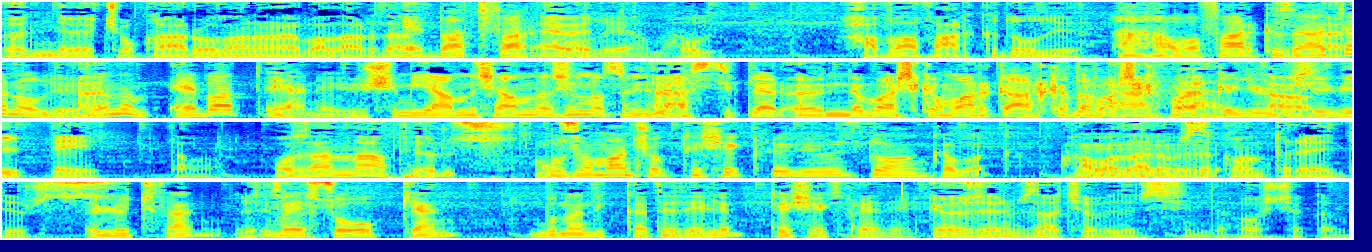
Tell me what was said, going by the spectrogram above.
önde ve çok ağır olan arabalarda. Ebat farkı oluyor ama. ol- hava farkı da oluyor. Ha hava farkı zaten Ha, oluyor ha. canım. Ebat yani şimdi yanlış anlaşılmasın. Lastikler önde başka marka, arkada başka marka gibi Tamam, bir şey değil. Değil. Tamam. O zaman ne yapıyoruz? O zaman çok teşekkür ediyoruz Doğan Kabak. Havalarımızı Ee, kontrol ediyoruz. lütfen. Lütfen. ve soğukken buna dikkat edelim. Teşekkür edelim. Gözlerimizi açabiliriz şimdi. Hoşçakalın.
